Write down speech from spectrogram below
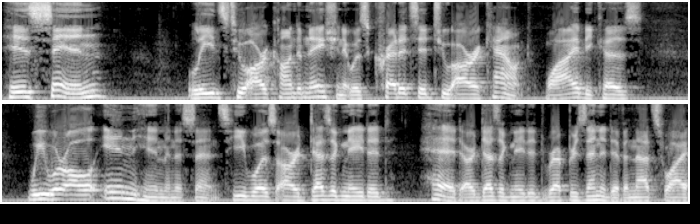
his sin leads to our condemnation. It was credited to our account. Why? Because we were all in him in a sense. He was our designated head, our designated representative, and that's why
